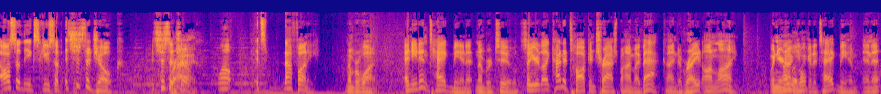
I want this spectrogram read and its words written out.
also the excuse of it's just a joke, it's just a Right. joke. Well, it's not funny. Number one. And you didn't tag me in it, number two. So you're like kind of talking trash behind my back, kind of, right? Online when you're A not little. even going to tag me in, in it.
